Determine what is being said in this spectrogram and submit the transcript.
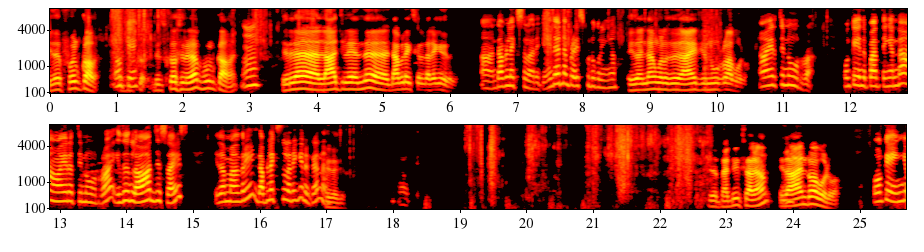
இது ஃபுல் கவர் ஓகே டிஸ்கோஸ்ல ஃபுல் கவர் ம். இதுல லார்ஜ்ல இருந்து டபுள் எக்ஸ்எல் வரைக்கும் இருக்கு. டபுள் எக்ஸ்எல் வரைக்கும். இது என்ன பிரைஸ் கொடுக்குறீங்க? இது வந்து உங்களுக்கு ஆயிரத்தி நூறுரூவா போடும். ஆயிரத்தி நூறுரூவா ஓகே இது பார்த்தீங்கன்னா ஆயிரத்தி நூறுரூவா இது லார்ஜ் சைஸ் இதை மாதிரி டபுள் எக்ஸ்எல் வரைக்கும் இருக்கு என்ன? இருக்கு. ஓகே இது பட்டி சலம் இது ஆயிரம் ரூபா போடுவோம். ஓகே இங்க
